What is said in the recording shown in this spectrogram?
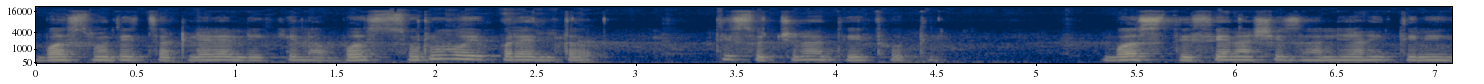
बसमध्ये चढलेल्या लेकीला बस सुरू होईपर्यंत ती सूचना देत होती. बस दिसेनाशी झाली आणि तिने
